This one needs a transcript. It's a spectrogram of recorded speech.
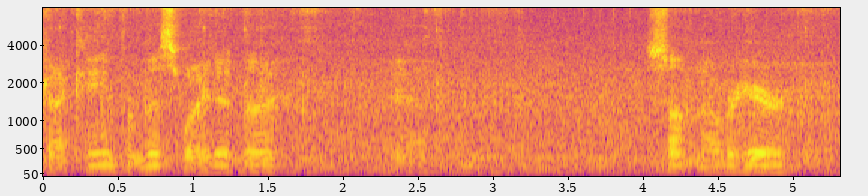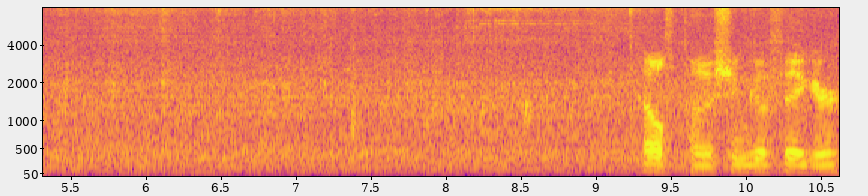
I think I came from this way, didn't I? Yeah. Something over here. Health potion, go figure.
